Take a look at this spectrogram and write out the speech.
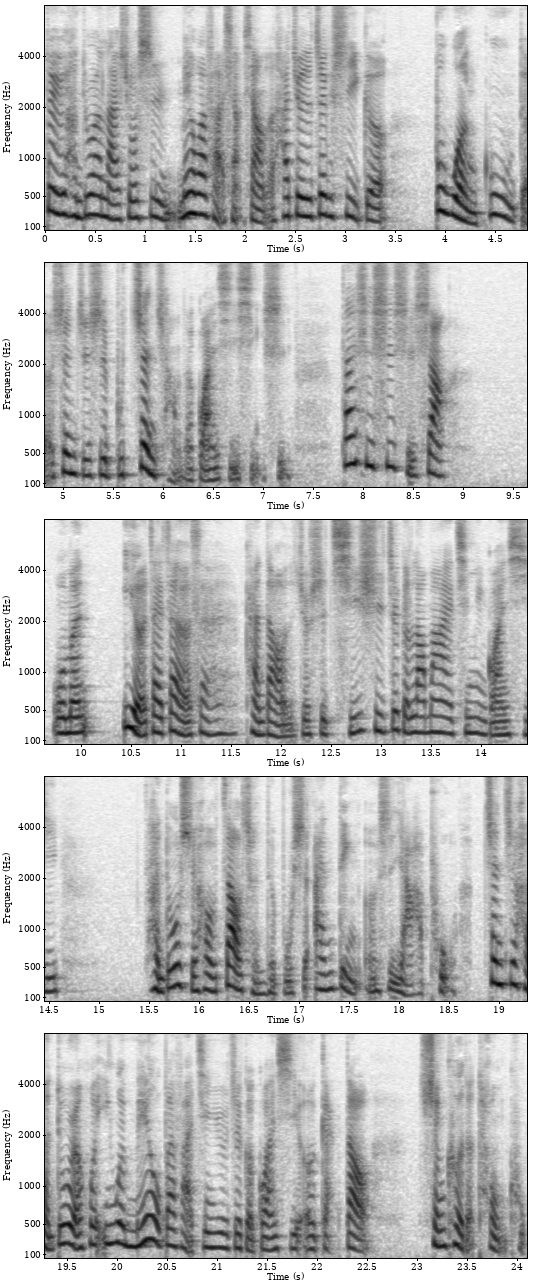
对于很多人来说是没有办法想象的，他觉得这个是一个不稳固的，甚至是不正常的关系形式。但是事实上，我们一而再、再而三看到的，就是其实这个浪漫爱亲密关系。很多时候造成的不是安定，而是压迫，甚至很多人会因为没有办法进入这个关系而感到深刻的痛苦。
